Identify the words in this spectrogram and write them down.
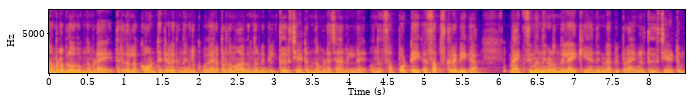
നമ്മുടെ ബ്ലോഗും നമ്മുടെ ഇത്തരത്തിലുള്ള കോണ്ടന്റുകളൊക്കെ നിങ്ങൾക്ക് ഉപകാരപ്രദമാകുന്നുണ്ടെങ്കിൽ തീർച്ചയായിട്ടും നമ്മുടെ ചാനലിനെ ഒന്ന് സപ്പോർട്ട് ചെയ്യുക സബ്സ്ക്രൈബ് ചെയ്യുക. മാക്സിമം നിങ്ങളൊന്ന് ലൈക്ക് ചെയ്യുക നിങ്ങളുടെ അഭിപ്രായങ്ങൾ തീർച്ചയായിട്ടും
